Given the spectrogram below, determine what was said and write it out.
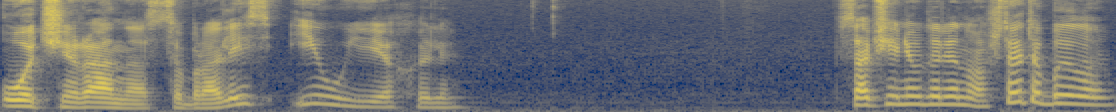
очень рано собрались и уехали. Сообщение удалено. Что это было?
